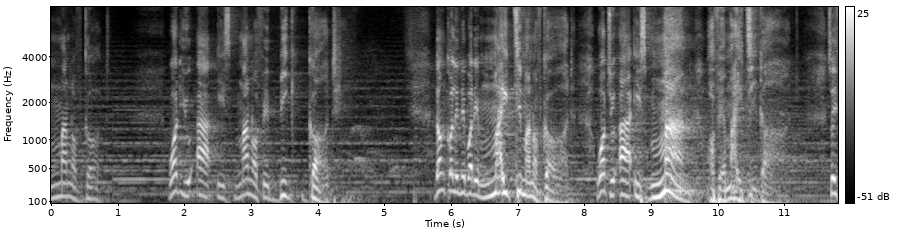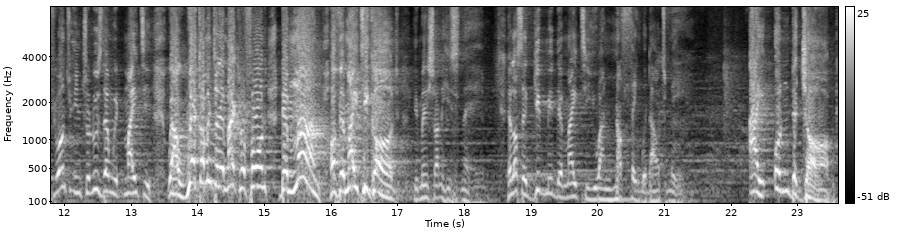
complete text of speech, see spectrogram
man of God. What you are is man of a big God. Don't call anybody mighty man of God. What you are is man of a mighty God. So if you want to introduce them with mighty, we are welcoming to the microphone the man of the mighty God. You mention his name. The Lord said, Give me the mighty. You are nothing without me. I own the job.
